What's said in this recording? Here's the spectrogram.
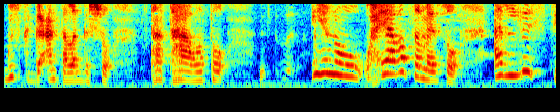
guska gacanta la gasho tataawato you waxyaaba sameyso at least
